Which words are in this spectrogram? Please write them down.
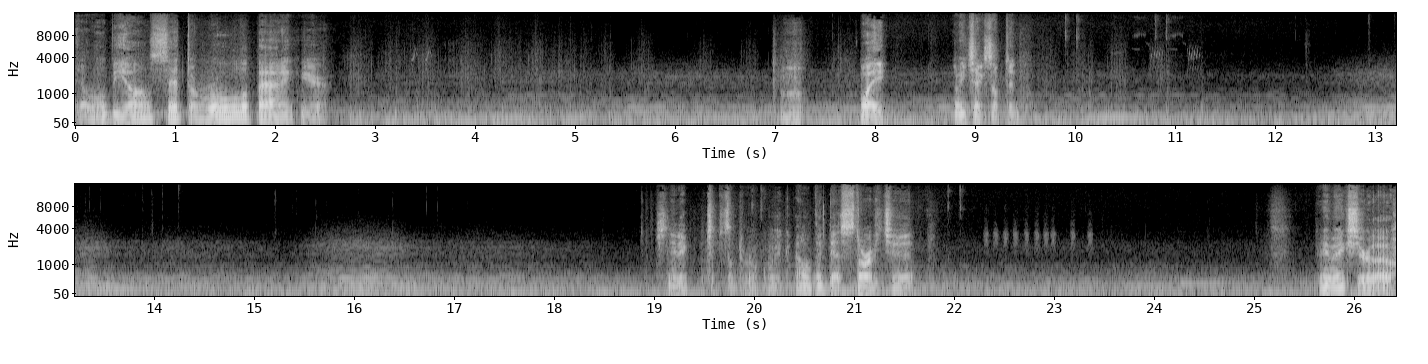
And we'll be all set to roll up out of here. Hmm. Wait. Let me check something. Just need to check something real quick. I don't think that started yet. Let me make sure though.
